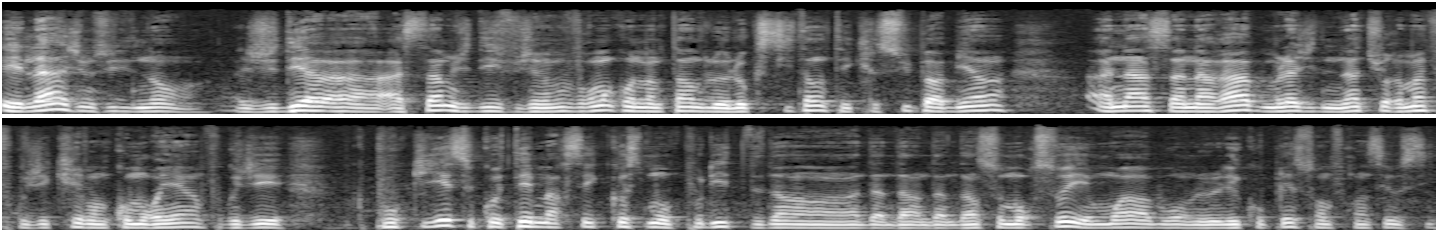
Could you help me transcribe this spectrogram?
Et là, je me suis dit, non. J'ai dit à, Sam, j'ai dit, j'aimerais vraiment qu'on entende l'occitan, t'écris super bien. Anas en arabe. Mais là, j'ai dit, naturellement, il faut que j'écrive en comorien. Faut que j'ai, pour qu'il y ait ce côté Marseille cosmopolite dans, dans, dans, dans, ce morceau. Et moi, bon, les couplets sont en français aussi.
